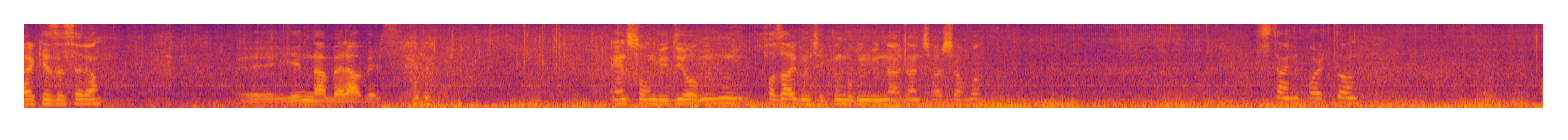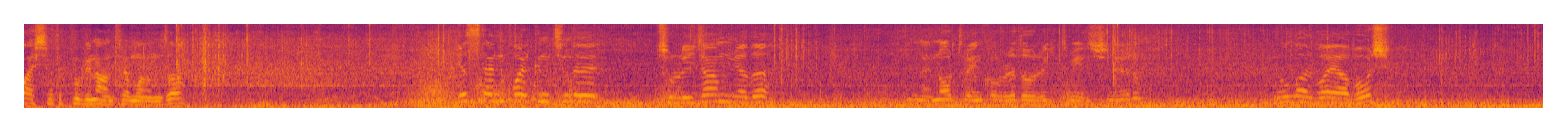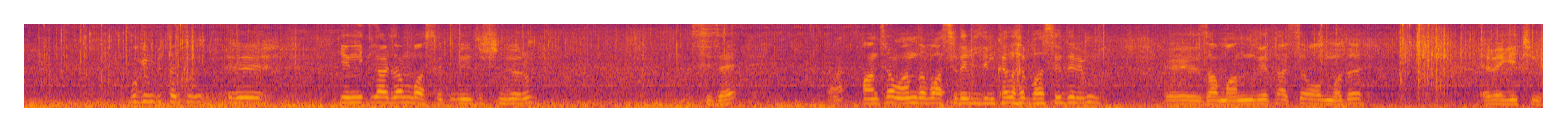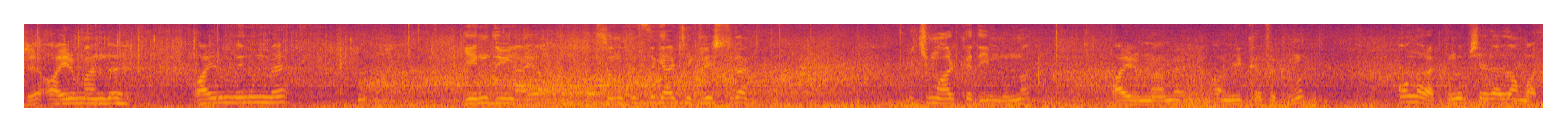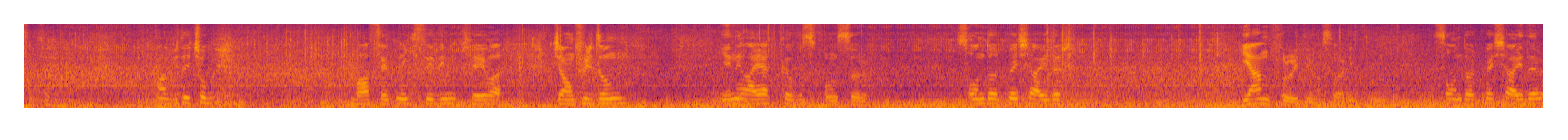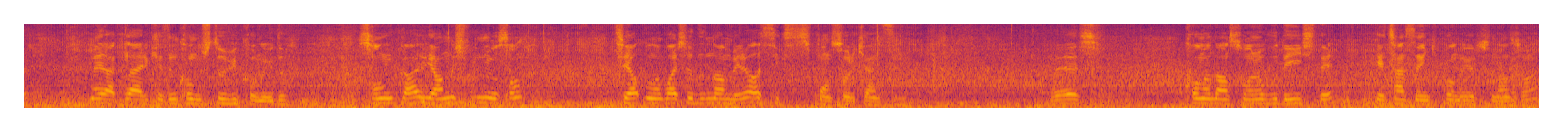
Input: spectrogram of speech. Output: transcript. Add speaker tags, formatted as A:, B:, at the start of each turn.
A: Herkese selam. Ee, yeniden beraberiz. en son videomu pazar günü çektim. Bugün günlerden çarşamba. Stanley Park'tan başladık bugün antrenmanımıza. Ya Stanley Park'ın içinde turlayacağım ya da North Vancouver'a doğru gitmeyi düşünüyorum. Yollar bayağı boş. Bugün bir takım e, yeniliklerden bahsetmeyi düşünüyorum size. Yani antrenmanda bahsedebildiğim kadar bahsederim. E, zamanımız yeterse olmadı. Eve geçince Ironman'de Ironman'in ve yeni dünyaya adaptasyonu hızlı gerçekleştiren iki marka diyeyim bunlar. Ironman ve Amerika takımı. Onlar hakkında bir şeylerden bahsedeceğim. Ama bir de çok bahsetmek istediğim şey var. Canfridon'un yeni ayakkabı sponsoru. Son 4-5 aydır Jan Fridon sorry. Son 4-5 aydır merakla herkesin konuştuğu bir konuydu. Son yanlış bilmiyorsam triatlona başladığından beri Asics sponsoru kendisi. Ve Kona'dan sonra bu değişti. Geçen seneki Kona yarışından sonra.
